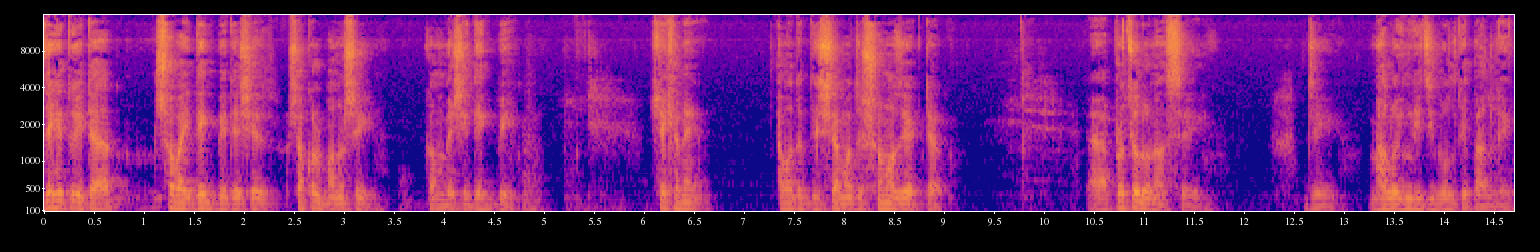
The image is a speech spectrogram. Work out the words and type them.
যেহেতু এটা সবাই দেখবে, দেশের সকল মানুষই কম বেশি দেখবে। সেখানে আমাদের দেশে, আমাদের সমাজে একটা প্রচলন আছে যে ভালো ইংরেজি বলতে পারলে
